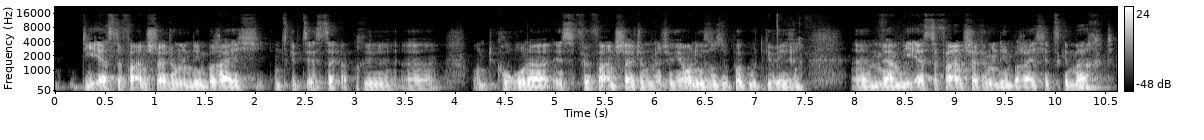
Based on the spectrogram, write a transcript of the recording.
die erste Veranstaltung in dem Bereich, uns gibt es erst seit April äh, und Corona ist für Veranstaltungen natürlich auch nicht so super gut gewesen. Ähm, wir haben die erste Veranstaltung in dem Bereich jetzt gemacht.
